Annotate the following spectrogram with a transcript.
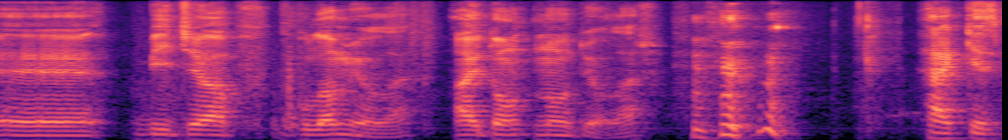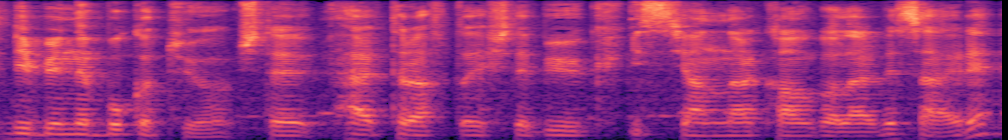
e, bir cevap bulamıyorlar. I don't know diyorlar. Herkes birbirine bok atıyor. İşte her tarafta işte büyük isyanlar, kavgalar vesaire.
